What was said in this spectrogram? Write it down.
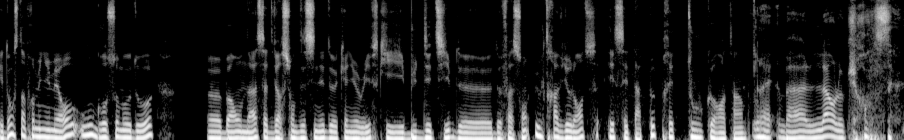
Et donc, c'est un premier numéro où, grosso modo, euh, bah, on a cette version dessinée de Kenny Reeves qui bute des types de, de façon ultra violente. Et c'est à peu près tout, Corentin. Ouais, bah là en l'occurrence,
